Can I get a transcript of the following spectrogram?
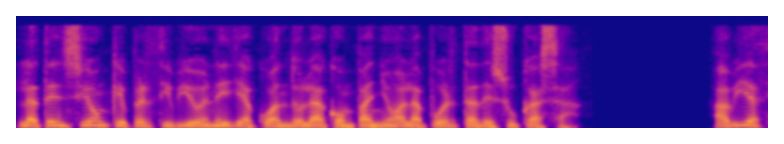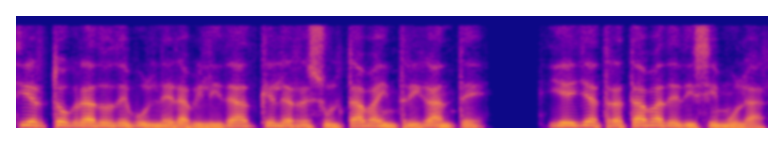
La tensión que percibió en ella cuando la acompañó a la puerta de su casa. Había cierto grado de vulnerabilidad que le resultaba intrigante, y ella trataba de disimular.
